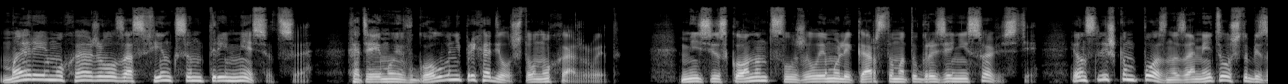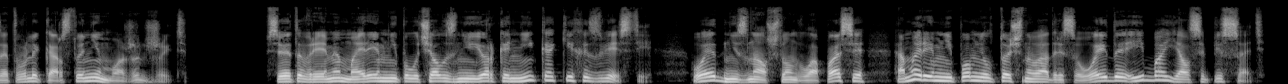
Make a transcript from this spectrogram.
Мэрием ухаживал за сфинксом три месяца, хотя ему и в голову не приходило, что он ухаживает. Миссис Конант служила ему лекарством от угрызений совести, и он слишком поздно заметил, что без этого лекарства не может жить. Все это время Мэрием не получал из Нью-Йорка никаких известий. Уэд не знал, что он в Лапасе, а Мэрием не помнил точного адреса Уэйда и боялся писать.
